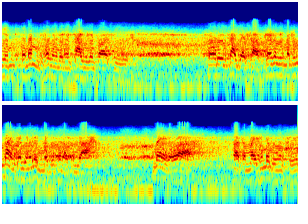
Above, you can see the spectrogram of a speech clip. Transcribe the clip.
เรียนตอนนั้นเขายังเรียนชายเรียนป .4 พอเรียนใกล้จะสอบแกก็เลยมาถึงบ้านก็ยังเล่นมาดูตลอดเวลาแม่ก็ว่าว่าทำไมถึงไม่ดูหนังสือ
